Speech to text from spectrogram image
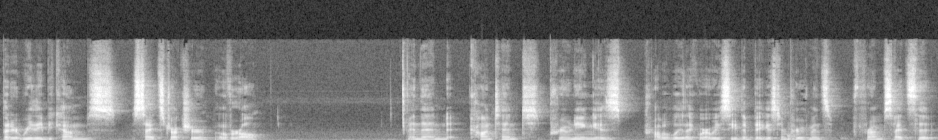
but it really becomes site structure overall. And then content pruning is probably like where we see the biggest improvements from sites that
